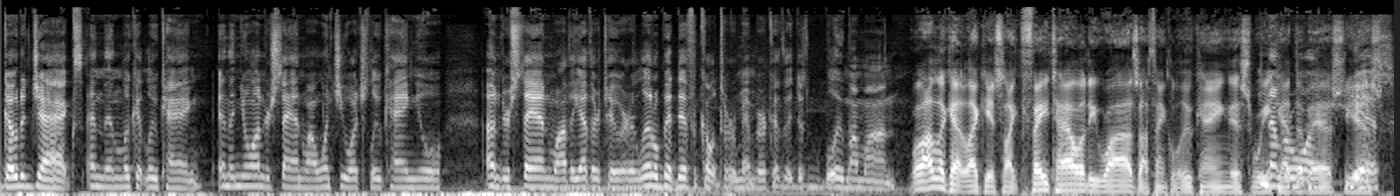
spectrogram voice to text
go to Jax's, and then look at Liu Kang, and then you'll understand why. Once you watch Liu Kang, you'll understand why the other two are a little bit difficult to remember because it just blew my mind. Well, I look at it like it's like fatality wise. I think Liu Kang this week Number had the one, best. Yes. yes.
